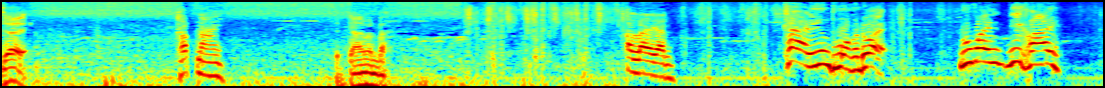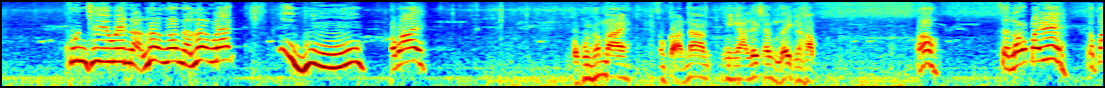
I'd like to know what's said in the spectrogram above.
เจ้ยครับนาย จัดการมันไปอะไรกัน แค่นี้ยังทวงกันด้วย รู้ไหมนี่ใคร คุณชีวินอะเรื่องเงินอะเรื่องเล็กอื้อหือเอาไปขอบคุณครับนายโอกาสหน้ามีงานเรียกใช้ผมได้อีกนะครับ เอาเสร็จแล้วก็ไปดิกลับไป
